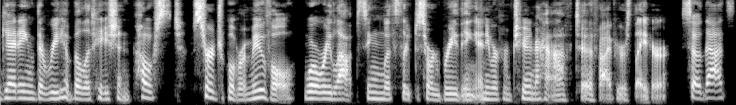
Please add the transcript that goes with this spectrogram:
getting the rehabilitation post surgical removal were relapsing with sleep disorder breathing anywhere from two and a half to five years later. So that's,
